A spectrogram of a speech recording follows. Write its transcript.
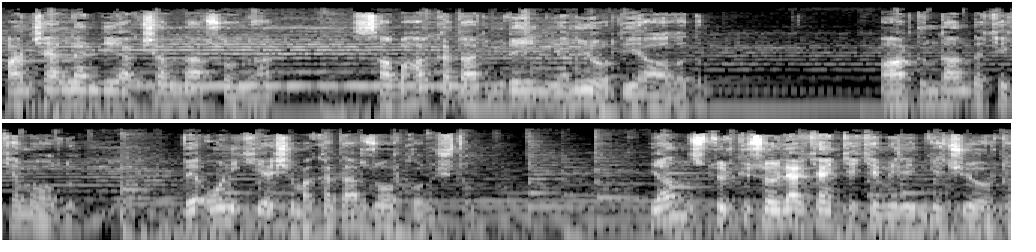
Hançerlendiği akşamdan sonra sabaha kadar yüreğim yanıyor diye ağladım. Ardından da kekeme oldum ve 12 yaşıma kadar zor konuştum. Yalnız türkü söylerken kekemeliğim geçiyordu.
